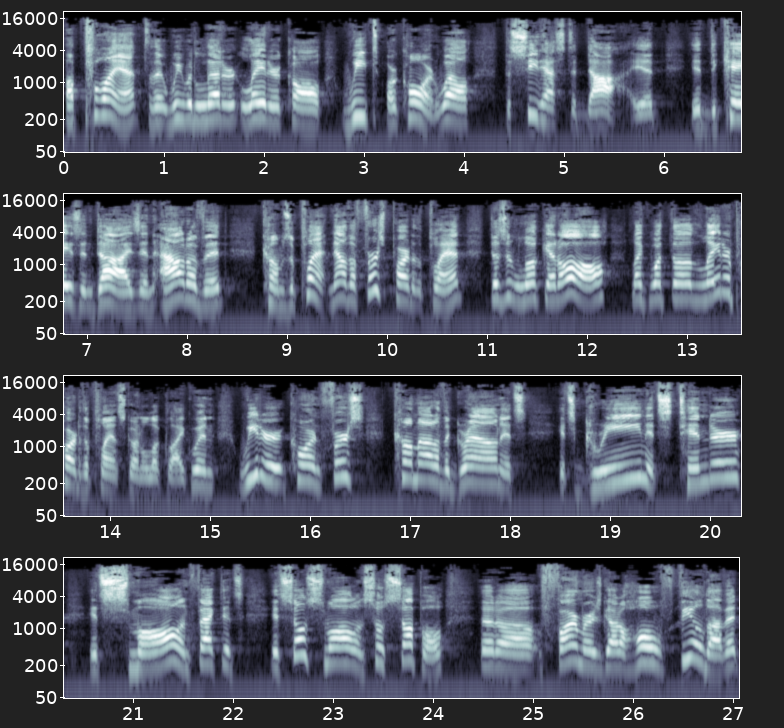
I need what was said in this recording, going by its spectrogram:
a plant that we would later, later call wheat or corn? Well, the seed has to die. It, it decays and dies, and out of it comes a plant. Now, the first part of the plant doesn't look at all like what the later part of the plant's going to look like. When wheat or corn first come out of the ground, it's it's green, it's tender, it's small. In fact, it's it's so small and so supple that a farmer's got a whole field of it,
